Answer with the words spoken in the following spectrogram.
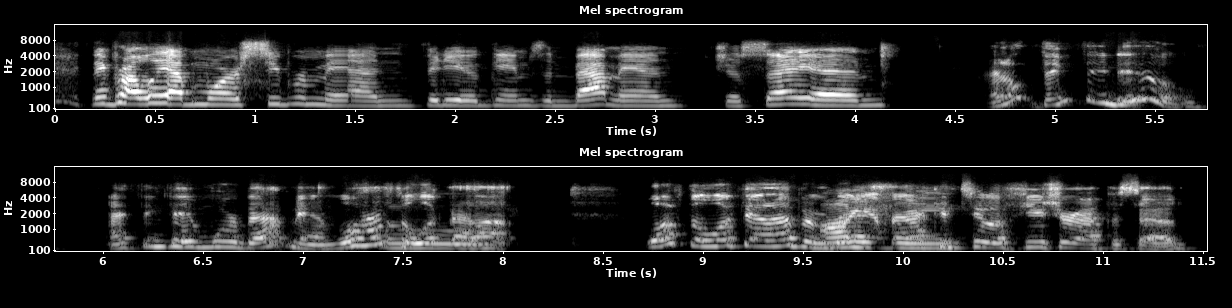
they probably have more Superman video games than Batman. Just saying. I don't think they do. I think they have more Batman. We'll have to look that up. We'll have to look that up and bring it back into a future episode.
